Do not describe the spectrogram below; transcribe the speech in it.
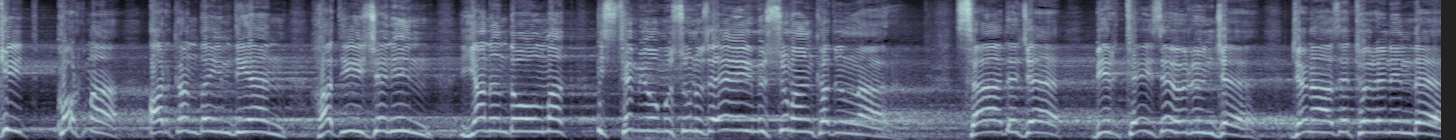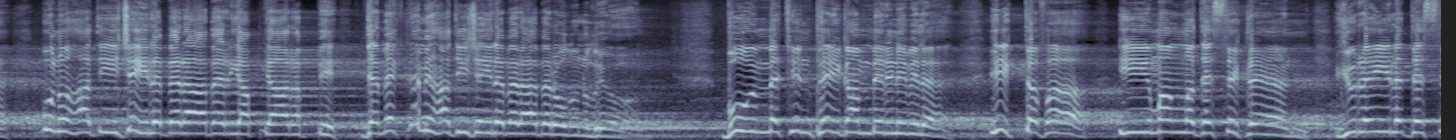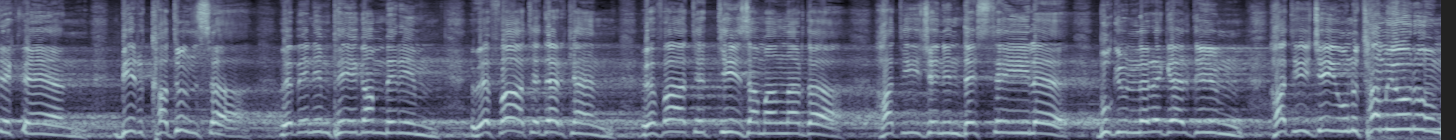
git korkma arkandayım diyen Hatice'nin yanında olmak istemiyor musunuz ey Müslüman kadınlar? Sadece bir teyze ölünce cenaze töreninde bunu Hatice ile beraber yap ya Rabbi demekle mi Hatice ile beraber olunuluyor? Bu ümmetin peygamberini bile ilk defa imanla destekleyen, yüreğiyle destekleyen bir kadınsa ve benim peygamberim vefat ederken vefat ettiği zamanlarda Hatice'nin desteğiyle bugünlere geldim. Hatice'yi unutamıyorum.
